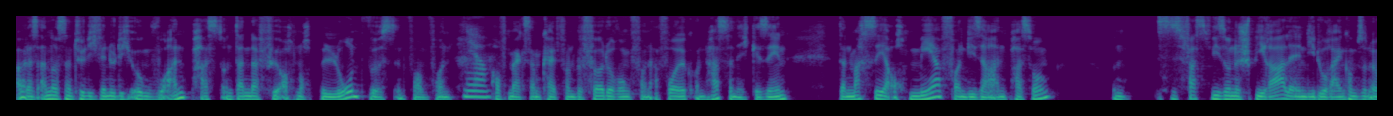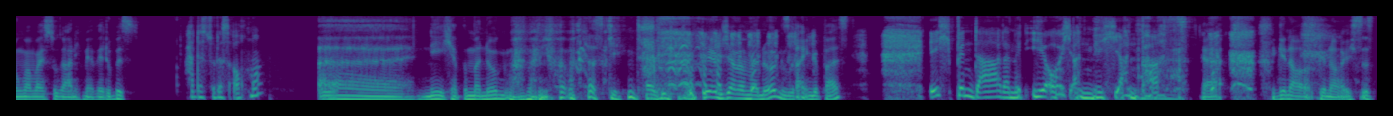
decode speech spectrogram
Aber das andere ist natürlich, wenn du dich irgendwo anpasst und dann dafür auch noch belohnt wirst in Form von ja. Aufmerksamkeit, von Beförderung, von Erfolg und hast du nicht gesehen, dann machst du ja auch mehr von dieser Anpassung. Und es ist fast wie so eine Spirale, in die du reinkommst und irgendwann weißt du gar nicht mehr, wer du bist. Hattest du das auch mal? Äh, nee, ich habe immer nirgends, bei mir war immer das Problem. Ich habe immer nirgends reingepasst. Ich bin da, damit ihr euch an mich anpasst. Ja, genau, genau. Ich, das,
